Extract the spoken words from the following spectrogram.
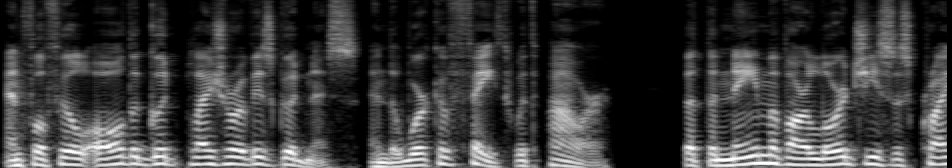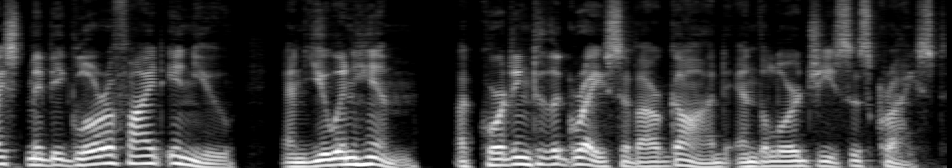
and fulfill all the good pleasure of his goodness, and the work of faith with power, that the name of our Lord Jesus Christ may be glorified in you, and you in him, according to the grace of our God and the Lord Jesus Christ.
